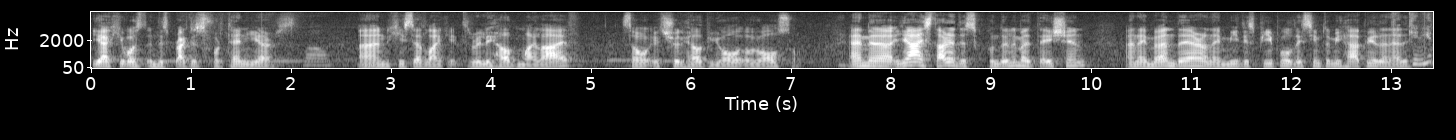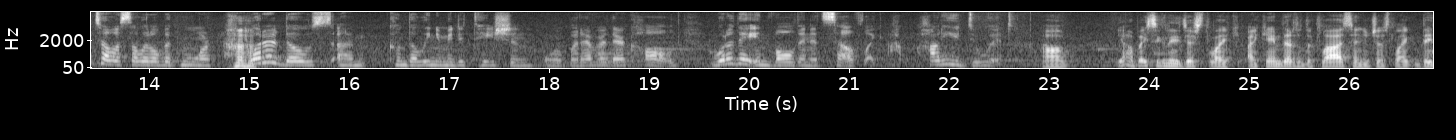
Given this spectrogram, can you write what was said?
yeah, he was in this practice for ten years, Wow. and he said like it really helped my life, so it should help you all also. Mhm. And uh, yeah, I started this Kundalini meditation, and I went there and I meet these people. They seem to be happier than Can, I. can you tell us a little bit more? what are those um, Kundalini meditation or whatever they're called? What are they involved in itself? Like, how do you do it? Uh, yeah, basically just like I came there to the class and you just like they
